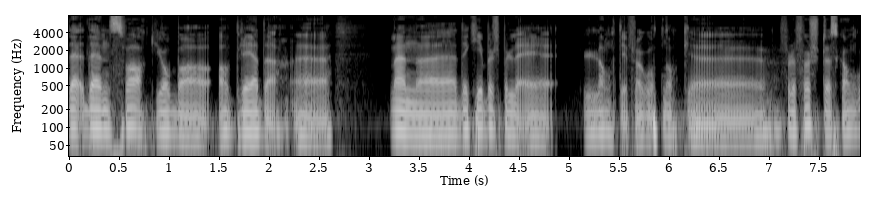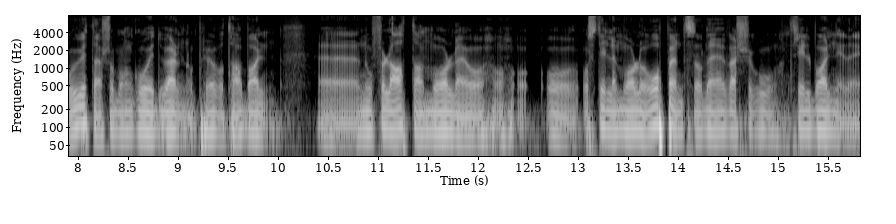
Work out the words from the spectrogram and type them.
det, det, er en svak jobb av, av Brede. men det keeperspillet er langt ifra godt nok. For det første skal han gå ut der, så må han gå i duellen og prøve å ta ballen. Nå forlater han målet og, og, og, og stiller målet åpent, så det er vær så god, trill ballen i det,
